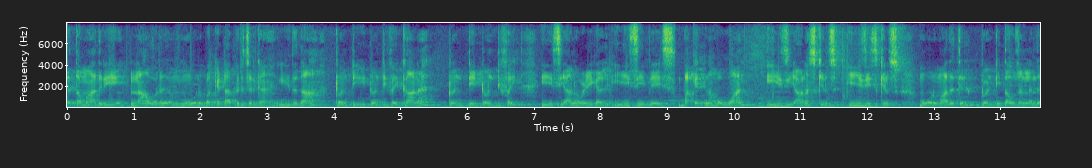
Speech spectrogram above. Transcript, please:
ஏற்ற மாதிரி நான் ஒரு மூணு பக்கெட்டாக பிரிச்சிருக்கேன். இதுதான் டுவெண்ட்டி டுவெண்ட்டி ஃபைவ்க்கான டுவெண்ட்டி டுவெண்ட்டி ஃபைவ் ஈஸியான வழிகள். Easy ways bucket number one easy ஈஸியான ஸ்கில்ஸ் ஈஸி ஸ்கில்ஸ் மூணு மாதத்தில் டுவெண்ட்டி தௌசண்ட்லேருந்து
